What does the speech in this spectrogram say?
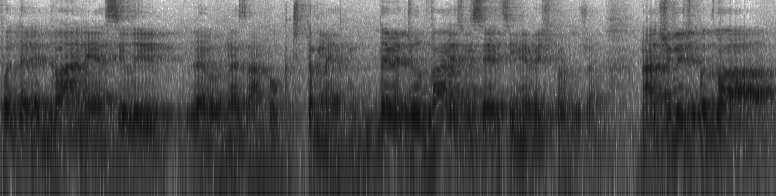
po 9 12 ili evo ne znam koliko 14, 9 ili 12 mjeseci im je već produženo. Znači već po dva,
